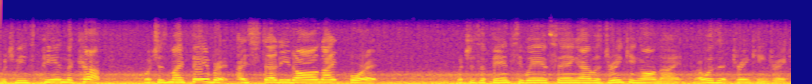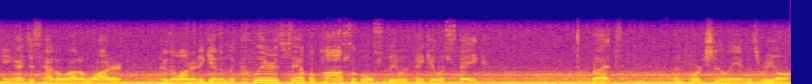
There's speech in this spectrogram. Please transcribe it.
which means pee in the cup, which is my favorite. I studied all night for it, which is a fancy way of saying I was drinking all night. I wasn't drinking, drinking. I just had a lot of water because I wanted to give them the clearest sample possible so they would think it was fake. But unfortunately, it was real.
